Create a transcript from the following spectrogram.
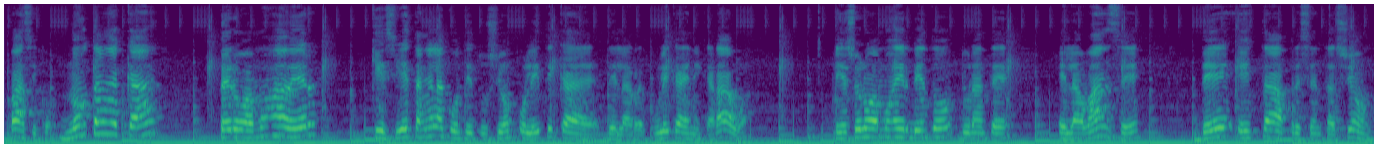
básicos. No están acá, pero vamos a ver que sí están en la constitución política de la República de Nicaragua. Y eso lo vamos a ir viendo durante el avance de esta presentación.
